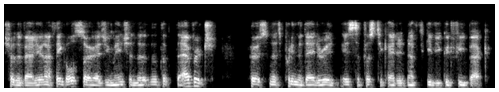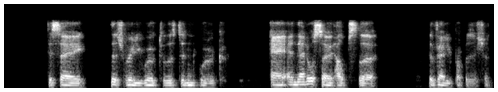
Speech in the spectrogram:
show the value. And i think also as you mentioned the, the, the average person that's putting the data in is sophisticated enough to give you good feedback to say this really worked or this didn't work, and, and that also helps the the value proposition.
